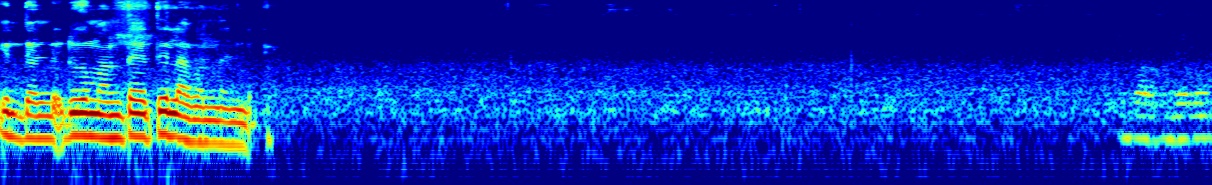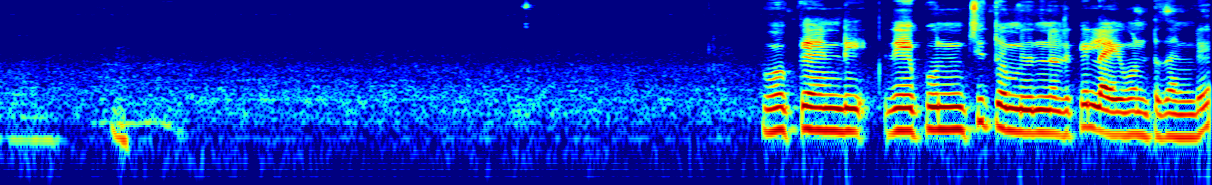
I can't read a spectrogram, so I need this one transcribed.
ఇద్దండి. రూమ్ అంతా అయితే ఇలాగ ఉందండి. ఓకే అండి. రేపు నుంచి తొమ్మిదిన్నరకి లైవ్ ఉంటుందండి.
